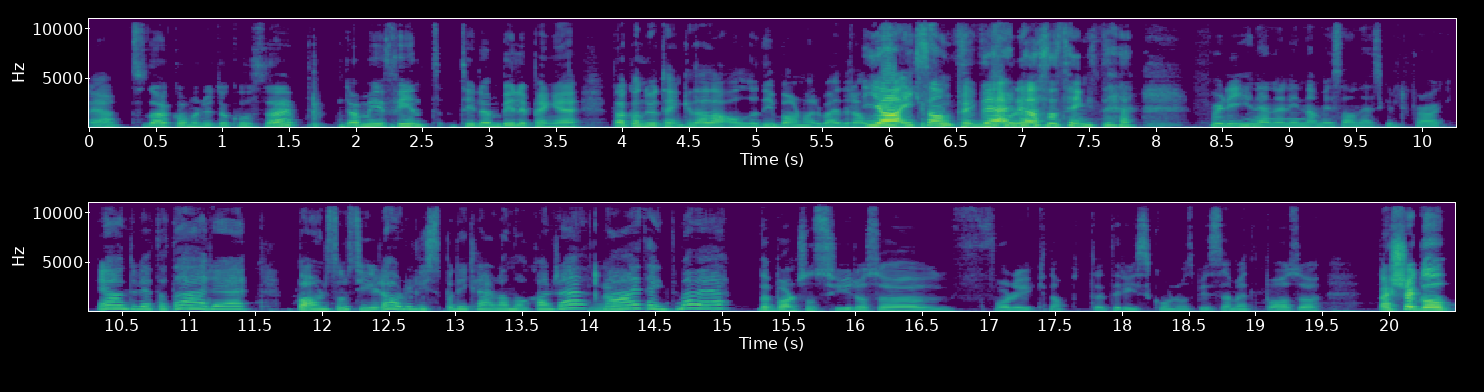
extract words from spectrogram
ja, Så da kommer du til å kose deg. Du har mye fint til en billig penge. Da kan du jo tenke deg da alle de barnearbeiderne Ja, som ikke sant? får penger Det er for det jeg også tenkte. Fordi hun ene venninna mi sa når jeg skulle til Primark Ja, du vet at det er eh, barn som syr det. Har du lyst på de klærne nå, kanskje? Nei, jeg tenkte meg det. Det er barn som syr, og så får de knapt et riskorn å spise seg mett på, og så Vær så god,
